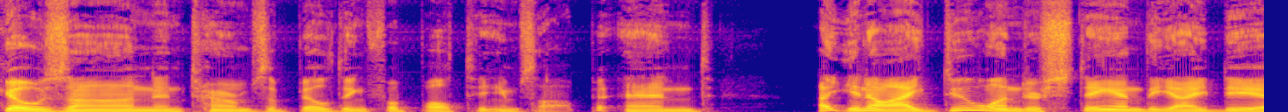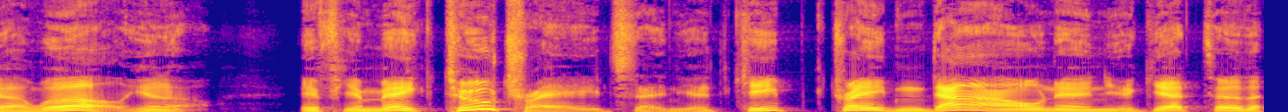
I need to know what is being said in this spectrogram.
goes on in terms of building football teams up. And you know, I do understand the idea. Well, you know, if you make two trades, then you keep trading down, and you get to the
